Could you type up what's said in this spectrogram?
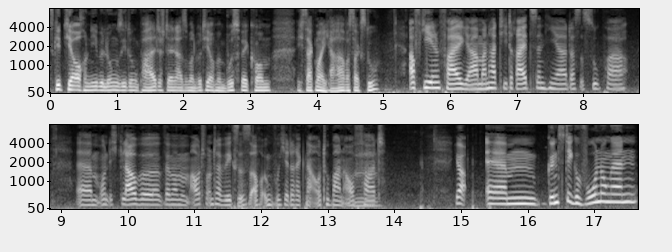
Es gibt hier auch in Nibelungensiedlung ein paar Haltestellen, also man wird hier auch mit dem Bus wegkommen. Ich sag mal ja, was sagst du? Auf jeden Fall, ja. Man hat die 13 hier, das ist super. Ja. Ähm, und ich glaube, wenn man mit dem Auto unterwegs ist, ist auch irgendwo hier direkt eine Autobahnauffahrt. Mhm. Ja, ähm, günstige Wohnungen,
